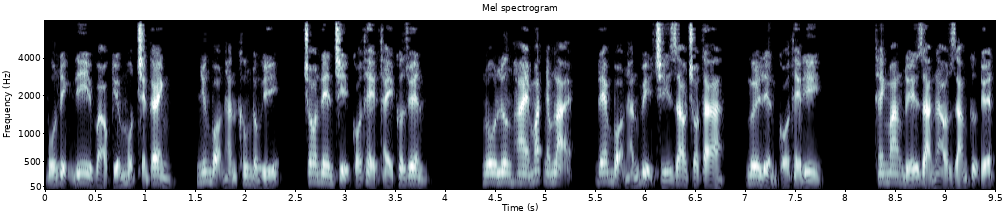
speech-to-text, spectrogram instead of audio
vốn định đi vào kiếm một chén canh, nhưng bọn hắn không đồng ý, cho nên chỉ có thể thay cơ duyên. Nô lương hai mắt nhắm lại, đem bọn hắn vị trí giao cho ta, ngươi liền có thể đi. Thanh mang đế giả nào dám tự tuyệt,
